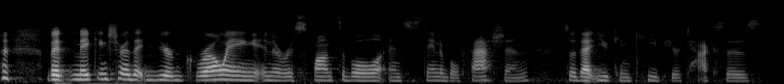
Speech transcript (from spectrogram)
but making sure that you're growing in a responsible and sustainable fashion so that you can keep your taxes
